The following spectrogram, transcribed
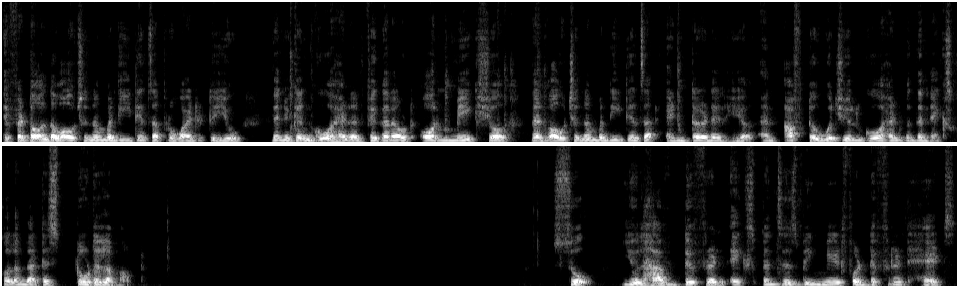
If at all the voucher number details are provided to you, then you can go ahead and figure out or make sure that voucher number details are entered in here and after which you'll go ahead with the next column that is total amount. So you'll have different expenses being made for different heads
